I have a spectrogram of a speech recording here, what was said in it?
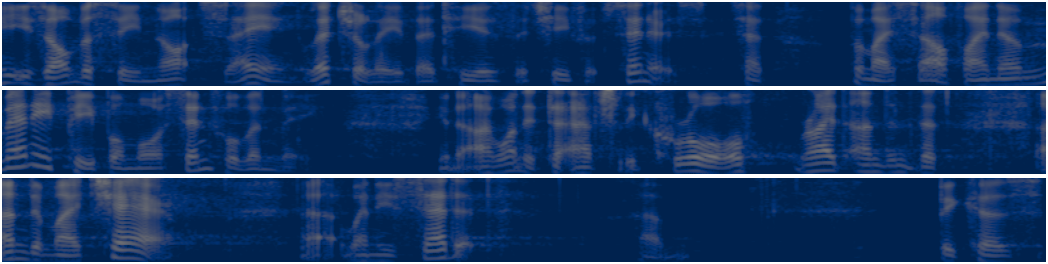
He's obviously not saying literally that he is the chief of sinners. He said, For myself, I know many people more sinful than me. You know, I wanted to actually crawl right under, the, under my chair uh, when he said it. Um, because,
